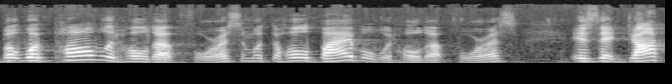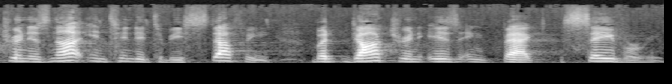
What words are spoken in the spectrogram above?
But what Paul would hold up for us, and what the whole Bible would hold up for us, is that doctrine is not intended to be stuffy, but doctrine is, in fact, savory.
